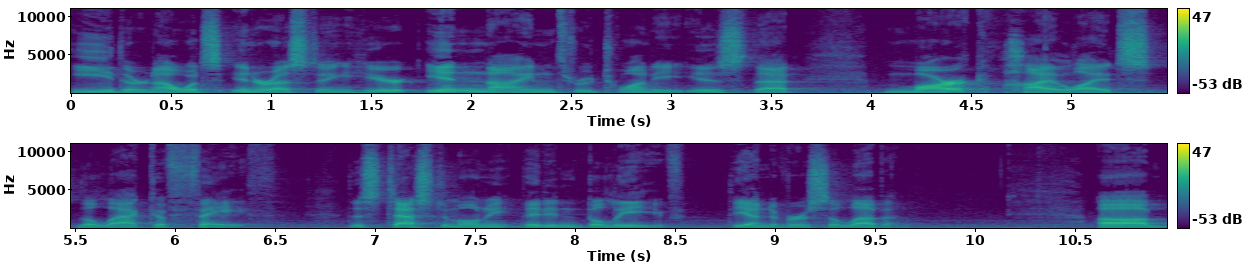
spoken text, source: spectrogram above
either. Now, what's interesting here in 9 through 20 is that Mark highlights the lack of faith. This testimony, they didn't believe, the end of verse 11. Um,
